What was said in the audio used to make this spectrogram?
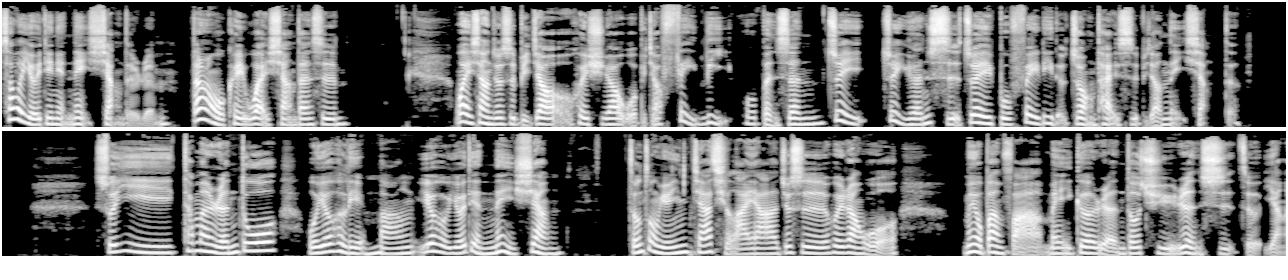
稍微有一点点内向的人，当然我可以外向，但是外向就是比较会需要我比较费力，我本身最。最原始、最不费力的状态是比较内向的，所以他们人多，我又脸盲，又有点内向，种种原因加起来呀、啊，就是会让我没有办法每一个人都去认识这样。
